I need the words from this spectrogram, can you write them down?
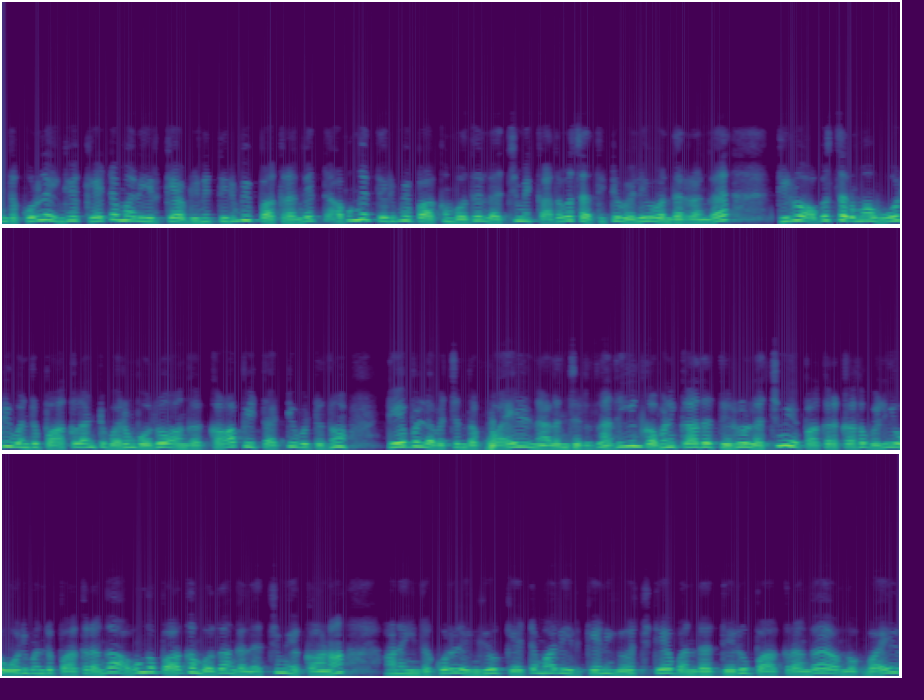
இந்த குரலை எங்கேயோ கேட்ட மாதிரி இருக்கே அப்படின்னு திரும்பி பார்க்குறாங்க. அவங்க திரும்பி பார்க்கும்போது லட்சுமி கதவை சத்திட்டு வெளியே வந்துடுறாங்க. திரு அவசரமாக ஓடி வந்து பார்க்கலான்ட்டு வரும்போது அங்கே காப்பி தட்டி விட்டதும் டேபிளில் வச்சிருந்த ஃபைல் நனைஞ்சிருது அதையும் கவனிக்காத திரு லட்சுமியை பார்க்குறக்காக வெளியே ஓடி வந்து பார்க்குறாங்க. அவங்க பார்க்கும்போது அங்கே லட்சுமியை காணாம் ஆனால் இந்த குரல் எங்கேயோ கேட்ட மாதிரி இருக்கேன்னு யோசிச்சிட்டே வந்த தெரு பார்க்குறாங்க அவங்க ஃபைல்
